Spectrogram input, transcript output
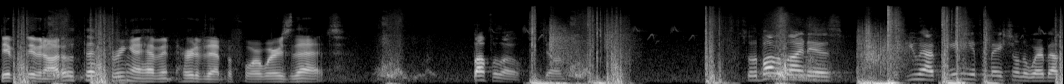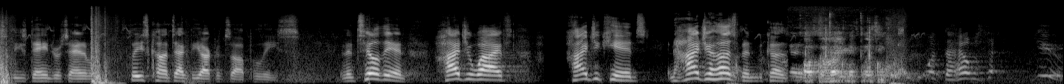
They have, they have an auto theft ring? I haven't heard of that before. Where is that? Buffalo, Dylan. So the bottom line is, if you have any information on the whereabouts of these dangerous animals, please contact the Arkansas police. And until then, hide your wives, hide your kids, and hide your husband because. What the hell was that? You!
